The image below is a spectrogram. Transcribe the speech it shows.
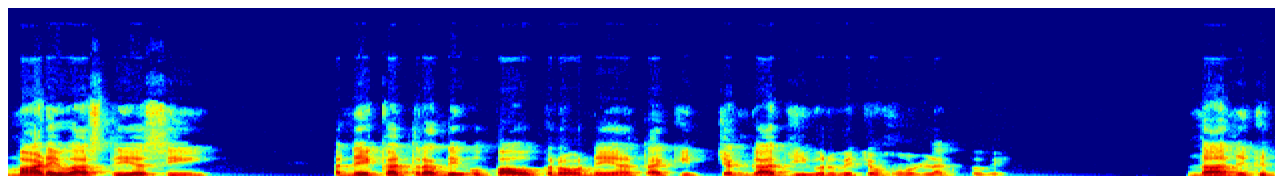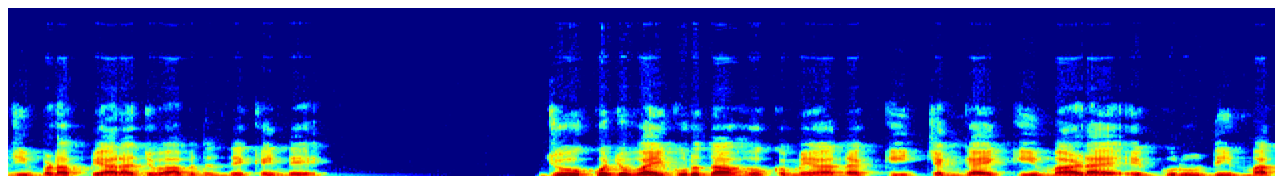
ਮਾੜੇ ਵਾਸਤੇ ਅਸੀਂ ਅਨੇਕਾਂ ਤਰ੍ਹਾਂ ਦੇ ਉਪਾਅ ਕਰਾਉਂਦੇ ਆ ਤਾਂ ਕਿ ਚੰਗਾ ਜੀਵਨ ਵਿੱਚ ਹੋਣ ਲੱਗ ਪਵੇ। ਨਾਨਕ ਜੀ ਬੜਾ ਪਿਆਰਾ ਜਵਾਬ ਦਿੰਦੇ, ਕਹਿੰਦੇ, ਜੋ ਕੁਝ ਵਾਹਿਗੁਰੂ ਦਾ ਹੁਕਮ ਆ ਨਾ ਕੀ ਚੰਗਾ ਹੈ, ਕੀ ਮਾੜਾ ਹੈ, ਇਹ ਗੁਰੂ ਦੀ ਮੱਤ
